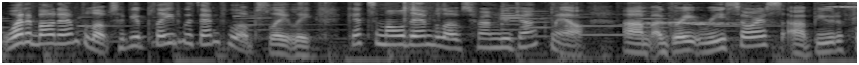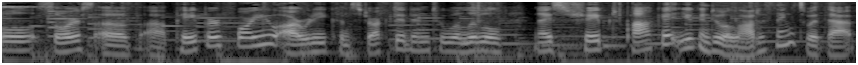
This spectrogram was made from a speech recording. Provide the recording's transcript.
What about envelopes? Have you played with envelopes lately? Get some old envelopes from your junk mail. Um, a great resource, a beautiful source of uh, paper for you, already constructed into a little nice shaped pocket. You can do a lot of things with that.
